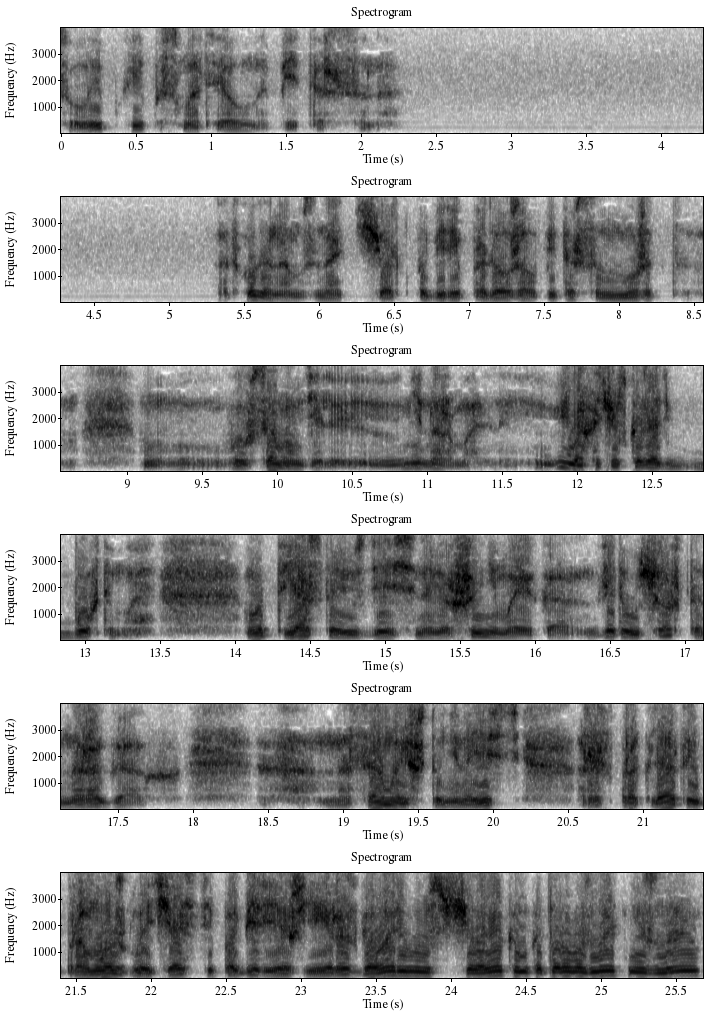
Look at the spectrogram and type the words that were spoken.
с улыбкой посмотрел на Питерсона. «Откуда нам знать, черт побери?» — продолжал Питерсон. «Может, вы в самом деле ненормальный? Я хочу сказать, бог ты мой, вот я стою здесь, на вершине маяка, где-то у черта на рогах, на самой, что ни на есть, распроклятой промозглой части побережья, и разговариваю с человеком, которого знать не знаю,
